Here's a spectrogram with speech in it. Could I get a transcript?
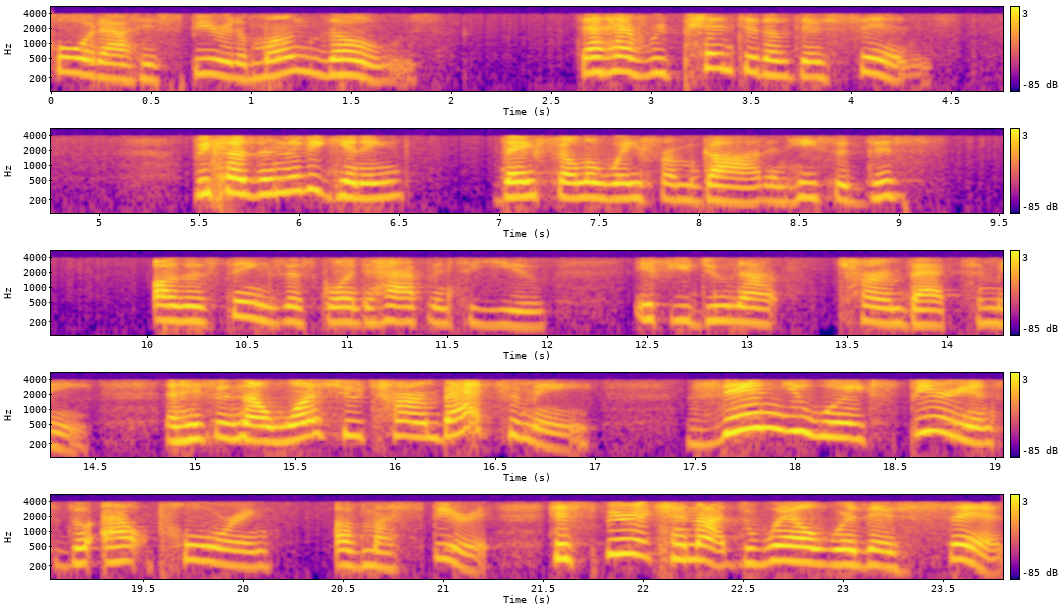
poured out His Spirit among those that have repented of their sins. Because in the beginning, they fell away from God. And He said, This are the things that's going to happen to you if you do not turn back to me. And He says, Now, once you turn back to me, then you will experience the outpouring of my Spirit. His Spirit cannot dwell where there's sin.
